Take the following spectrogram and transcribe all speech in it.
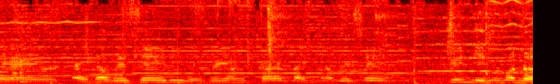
Ê, Anh NVC đi để cho em đánh NVC Chứ nhìn con mà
